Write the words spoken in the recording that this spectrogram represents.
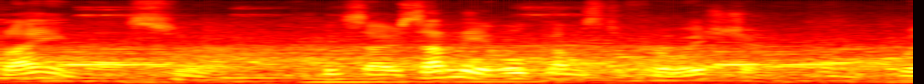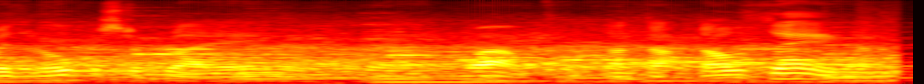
playing this. You know, so suddenly it all comes to fruition with an orchestra playing. And, uh, wow, the, the whole thing.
